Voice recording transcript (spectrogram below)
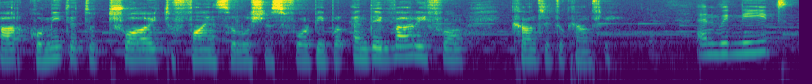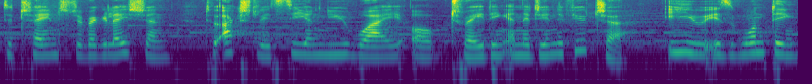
are committed to try to find solutions for people and they vary from country to country. And we need to change the regulation to actually see a new way of trading energy in the future. EU is wanting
